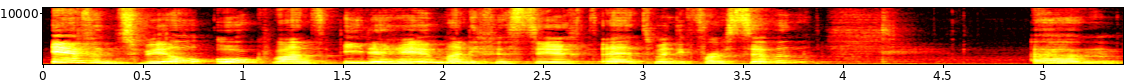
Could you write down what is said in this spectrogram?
eventueel ook, want iedereen manifesteert 24-7. Um,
